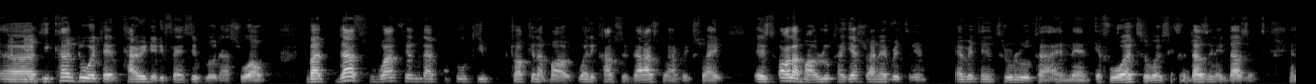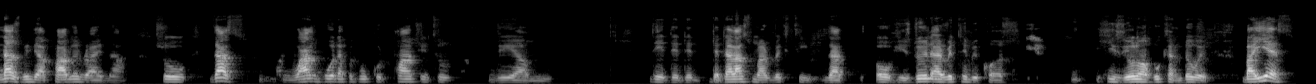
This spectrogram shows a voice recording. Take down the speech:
uh, Mhm. he can't do it and carry the defensive load as well. But that's one thing that people keep talking about when it comes to Dallas Mavericks, right? It's all about Luka. Just run everything, everything through Luka, and then if it works, it works. If it doesn't, it doesn't. And that's been their problem right now. So that's one hole that people could punch into the um the the, the, the Dallas Mavericks team. That oh, he's doing everything because he's the only one who can do it. But yes,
